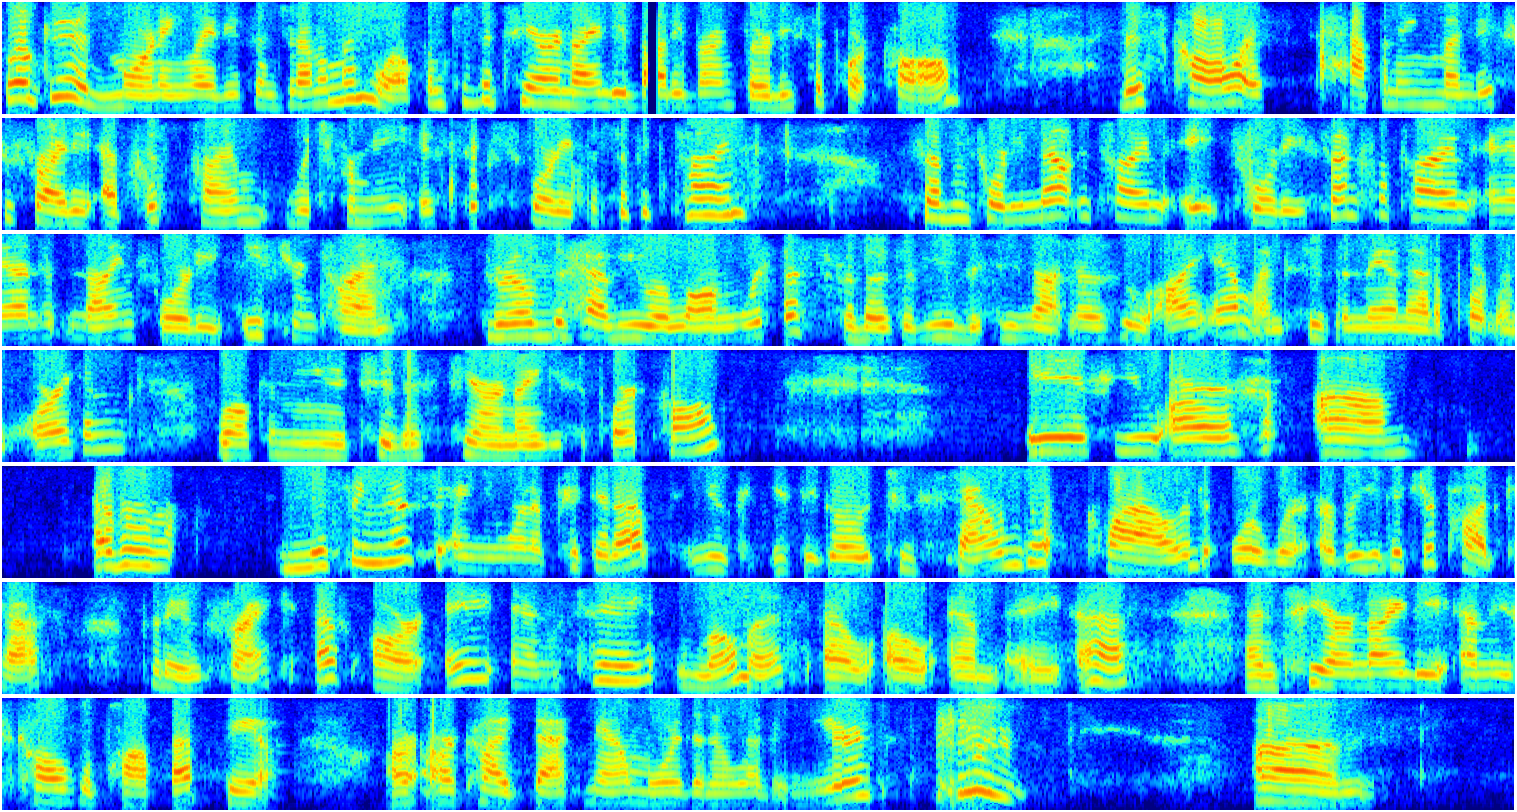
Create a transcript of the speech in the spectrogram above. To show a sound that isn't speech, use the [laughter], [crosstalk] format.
Well, good morning, ladies and gentlemen. Welcome to the TR90 Body Burn 30 support call. This call is happening Monday through Friday at this time, which for me is 6:40 Pacific time, 7:40 Mountain Time, 8:40 Central Time, and 9:40 Eastern Time. Thrilled to have you along with us. For those of you that do not know who I am, I'm Susan Mann out of Portland, Oregon, welcoming you to this TR90 support call. If you are um, ever missing this and you want to pick it up, you if you go to SoundCloud or wherever you get your podcasts, put in Frank F R A N K Lomas L O M A S and TR90, and these calls will pop up. They are archived back now more than 11 years. [clears throat] um,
